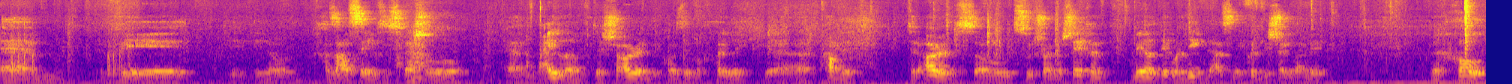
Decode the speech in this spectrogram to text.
and the, you know, Chazal say it was a special uh, of the Sharon because they were clearly uh, covered to the Aron, so Sushar Mashechem, male they were nignas and they couldn't be Shailani. The whole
